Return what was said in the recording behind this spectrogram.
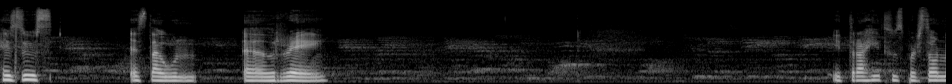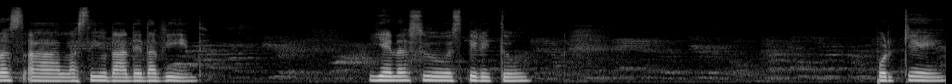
Jesús está un el rey. Y traje sus personas a la ciudad de David. Llena su espíritu porque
